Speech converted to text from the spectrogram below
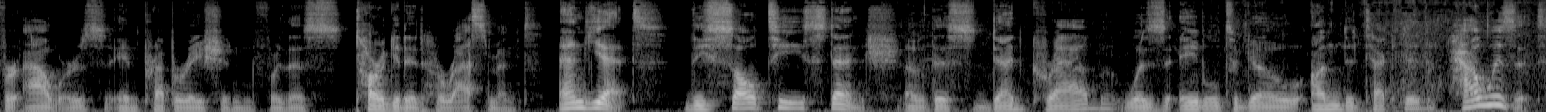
for hours in preparation for this targeted harassment? And yet, The salty stench of this dead crab was able to go undetected. How is it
